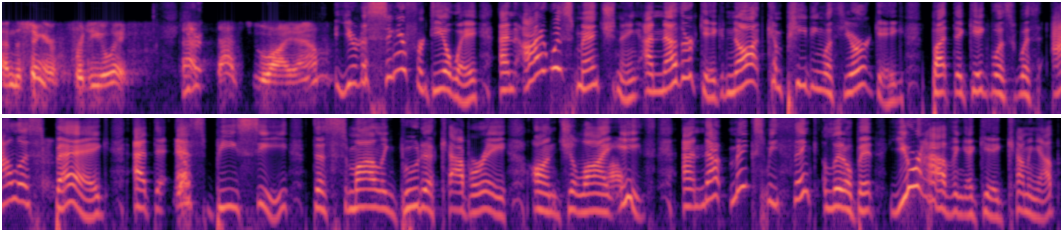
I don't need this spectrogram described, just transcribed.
I'm the singer for DOA. That, that's who I am. You're the singer for DOA, and I was mentioning another gig, not competing with your gig, but the gig was with Alice Bag at the SBC, the Smiling Buddha Cabaret, on July 8th. And that makes me think a little bit. You're having a gig coming up.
